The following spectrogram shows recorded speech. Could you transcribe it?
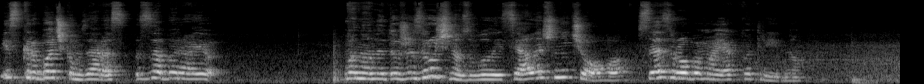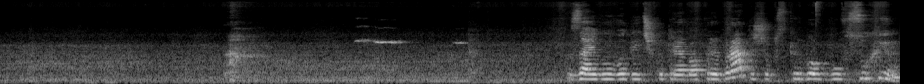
І скрибочком зараз забираю Воно не дуже зручно з вулиці, але ж нічого. Все зробимо як потрібно. Зайву водичку треба прибрати, щоб скрибок був сухим.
